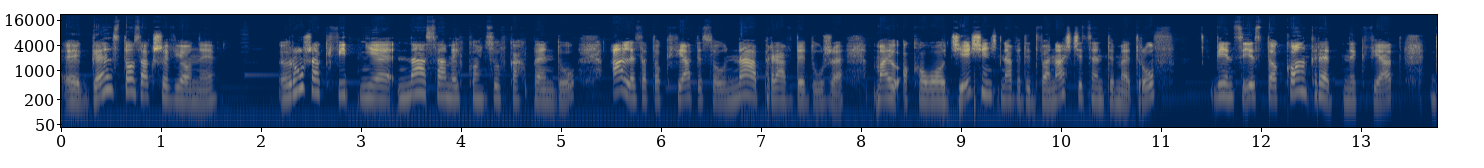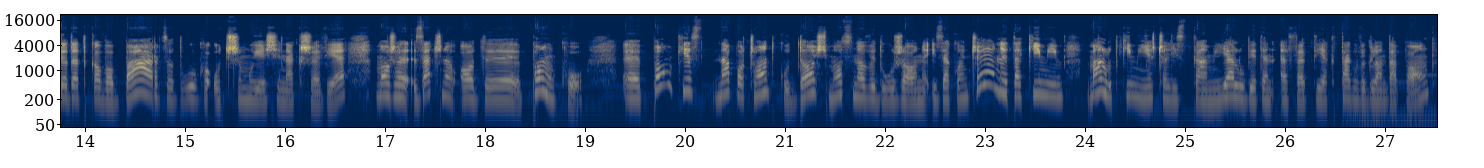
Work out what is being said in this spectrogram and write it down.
e, gęsto zakrzewiony, Róża kwitnie na samych końcówkach pędu, ale za to kwiaty są naprawdę duże. Mają około 10, nawet 12 centymetrów więc jest to konkretny kwiat. Dodatkowo bardzo długo utrzymuje się na krzewie. Może zacznę od y, pąku. E, pąk jest na początku dość mocno wydłużony i zakończony takimi malutkimi jeszcze listkami. Ja lubię ten efekt, jak tak wygląda pąk.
